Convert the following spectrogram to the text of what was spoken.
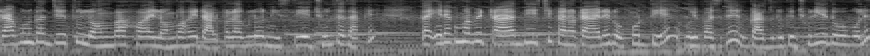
ড্রাগন গাছ যেহেতু লম্বা হয়, লম্বা হয়ে ডালপালাগুলো নিচ দিয়ে ঝুলতে থাকে, তাই এরকমভাবে টায়ার দিয়েছি কেন টায়ারের ওপর দিয়ে ওই পাশ দিয়ে গাছগুলোকে ঝুলিয়ে দেবো বলে।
